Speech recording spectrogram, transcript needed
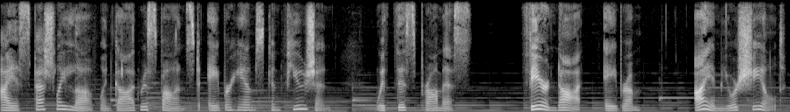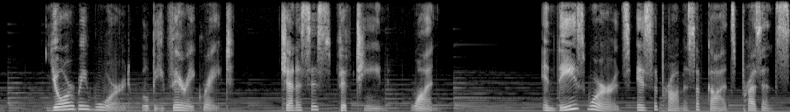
I especially love when God responds to Abraham's confusion with this promise Fear not, Abram, I am your shield. Your reward will be very great. Genesis 15 1. In these words is the promise of God's presence,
